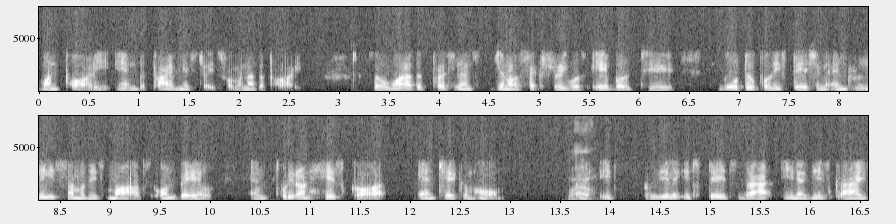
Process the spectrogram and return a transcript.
one party and the prime minister is from another party. So one of the president's general secretary was able to go to a police station and release some of these mobs on bail and put it on his car and take them home. Wow. Uh, it clearly it states that you know these guys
